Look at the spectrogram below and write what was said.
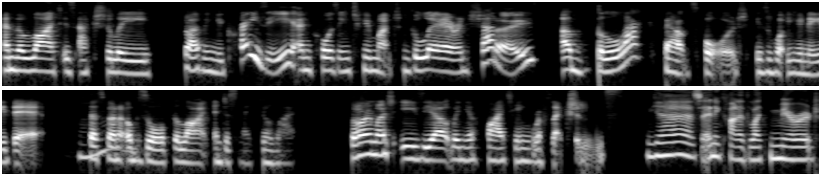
and the light is actually driving you crazy and causing too much glare and shadows, a black bounce board is what you need there. That's going to Mm. absorb the light and just make your life so much easier when you're fighting reflections. Yeah. So any kind of like mirrored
